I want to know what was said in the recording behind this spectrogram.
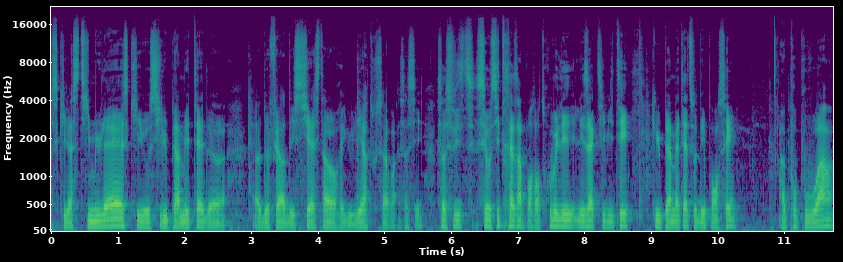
ce qui la stimulait, ce qui aussi lui permettait de de faire des siestes à heure régulière, tout ça. Voilà, ça c'est aussi très important. Trouver les, activités qui lui permettaient de se dépenser pour pouvoir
